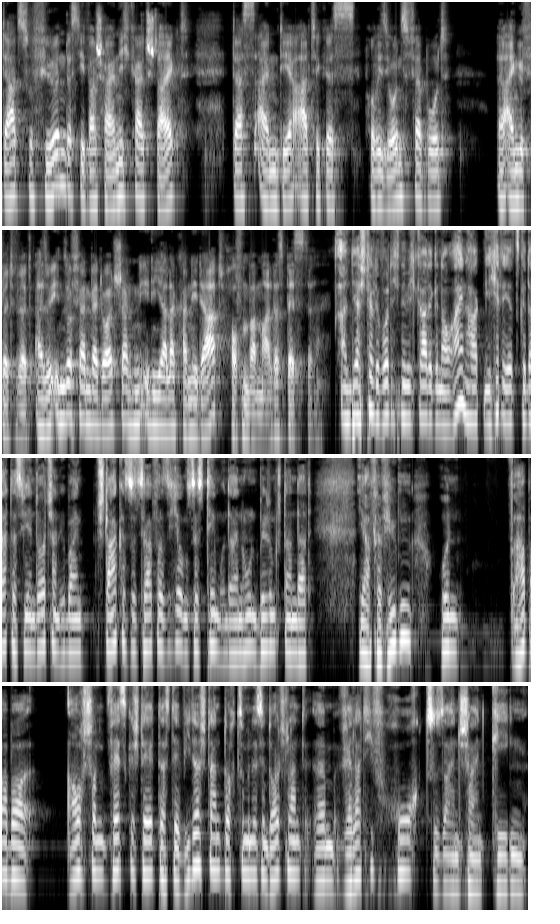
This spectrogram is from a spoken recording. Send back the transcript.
dazu führen, dass die Wahrscheinlichkeit steigt, dass ein derartiges Provisionsverbot eingeführt wird. Also insofern wäre Deutschland ein idealer Kandidat. Hoffen wir mal das Beste. An der Stelle wollte ich nämlich gerade genau einhaken. Ich hätte jetzt gedacht, dass wir in Deutschland über ein starkes Sozialversicherungssystem und einen hohen Bildungsstandard ja verfügen und habe aber auch schon festgestellt, dass der Widerstand doch zumindest in Deutschland ähm, relativ hoch zu sein scheint gegen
